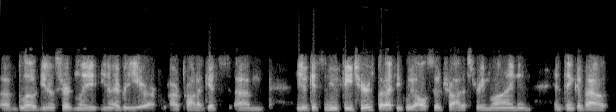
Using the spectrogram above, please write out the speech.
of bloat. You know certainly you know every year our, our product gets um, you know gets new features, but I think we also try to streamline and and think about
